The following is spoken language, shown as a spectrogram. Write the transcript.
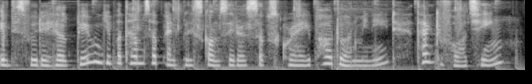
If this video helped you, give a thumbs up and please consider subscribe how to one minute. Thank you for watching.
